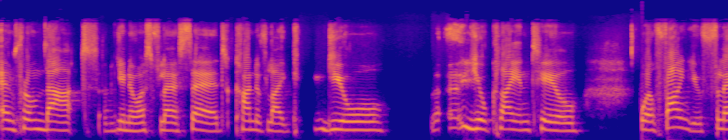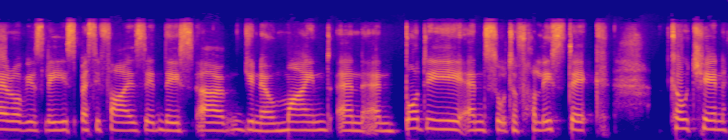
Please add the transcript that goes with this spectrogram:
And from that you know as Fleur said kind of like your uh, your clientele will find you. Fleur obviously specifies in this, um, you know, mind and and body and sort of holistic coaching.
